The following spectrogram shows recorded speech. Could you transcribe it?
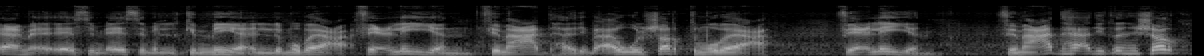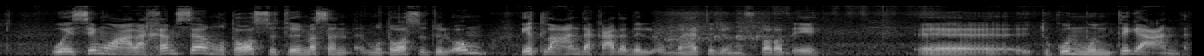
اعمل اقسم اقسم الكمية اللي مباعة فعليا في ميعادها يبقى أول شرط مباعة. فعليا في ميعادها أدي تاني شرط واقسمه على خمسة. متوسط مثلا متوسط الأم يطلع عندك عدد الأمهات اللي المفترض إيه؟ آه تكون منتجة عندك.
